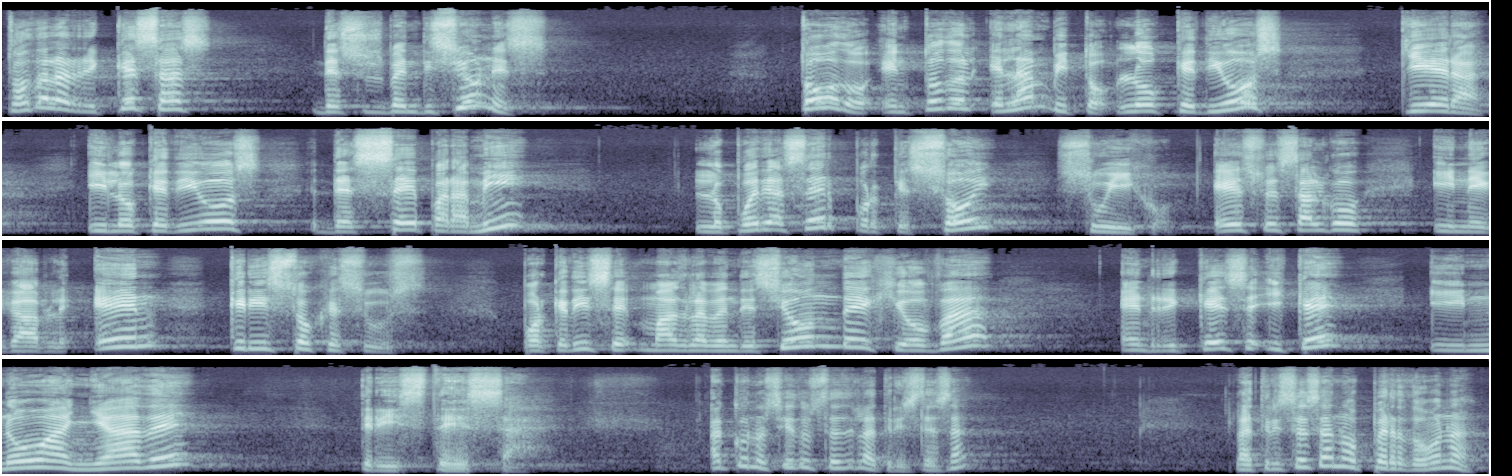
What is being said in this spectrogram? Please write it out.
todas las riquezas de sus bendiciones. Todo, en todo el ámbito, lo que Dios quiera y lo que Dios desee para mí, lo puede hacer porque soy su hijo. Eso es algo innegable. En Cristo Jesús Porque dice, más la bendición de Jehová enriquece y qué? Y no añade tristeza. ¿Ha conocido ustedes la tristeza? La tristeza no perdona.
